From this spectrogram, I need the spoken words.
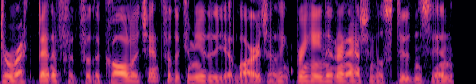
direct benefit for the college and for the community at large. I think bringing international students in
